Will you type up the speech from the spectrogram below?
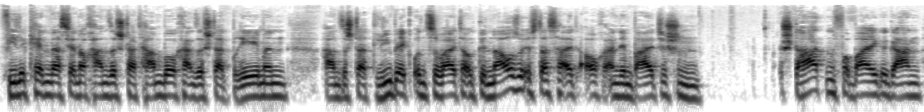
Viele kennen das ja noch, Hansestadt Hamburg, Hansestadt Bremen, Hansestadt Lübeck und so weiter. Und genauso ist das halt auch an den baltischen Staaten vorbeigegangen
